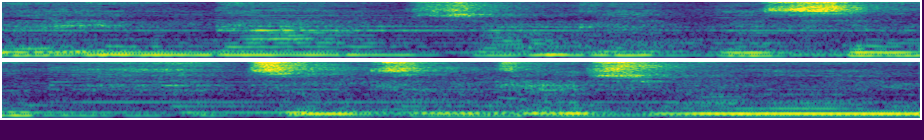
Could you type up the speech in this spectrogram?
没有大胆像个靶向，匆匆开始了。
